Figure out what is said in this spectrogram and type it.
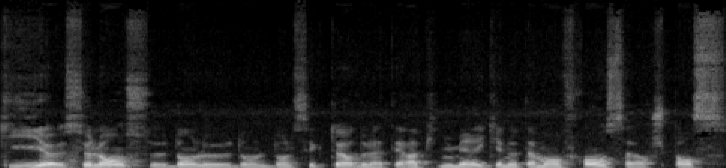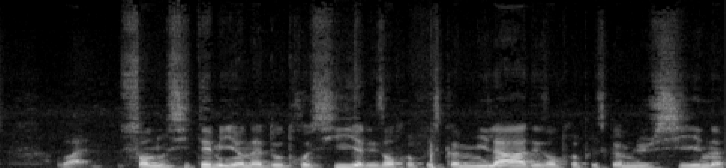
qui euh, se lancent dans le, dans, dans, le secteur de la thérapie numérique et notamment en France. Alors je pense, sans nous citer, mais il y en a d'autres aussi. Il y a des entreprises comme Mila, des entreprises comme Lucine,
